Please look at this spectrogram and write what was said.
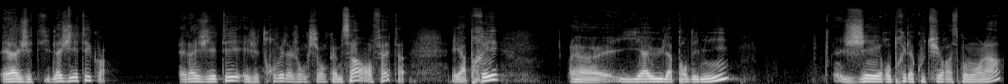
Et là, j'y étais, quoi. Et là, j'y étais et j'ai trouvé la jonction comme ça, en fait. Et après, euh, il y a eu la pandémie. J'ai repris la couture à ce moment-là.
